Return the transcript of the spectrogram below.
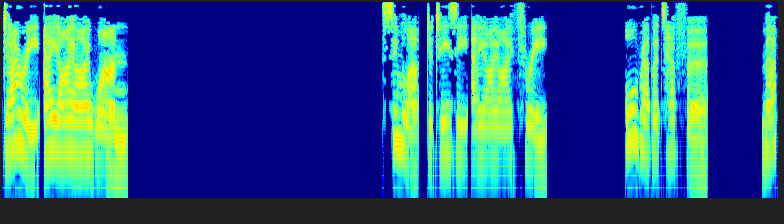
Darii AII1. Similar, Datisi AII3. All rabbits have fur. Map.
